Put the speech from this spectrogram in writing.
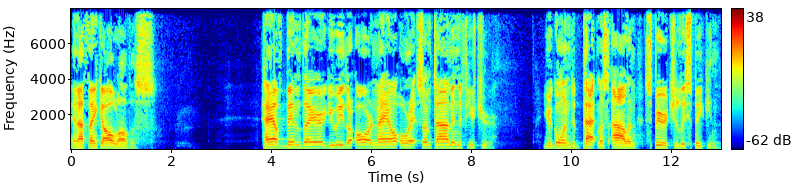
And I think all of us have been there. You either are now or at some time in the future. You're going to Patmos Island, spiritually speaking.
